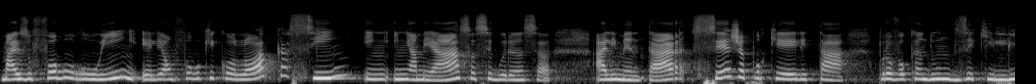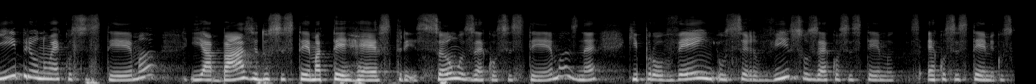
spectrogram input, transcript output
mas o fogo ruim, ele é um fogo que coloca sim em, em ameaça a segurança alimentar, seja porque ele está provocando um desequilíbrio no ecossistema, e a base do sistema terrestre são os ecossistemas, né, que provêm os serviços ecossistêmicos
